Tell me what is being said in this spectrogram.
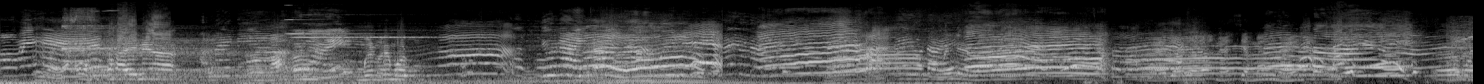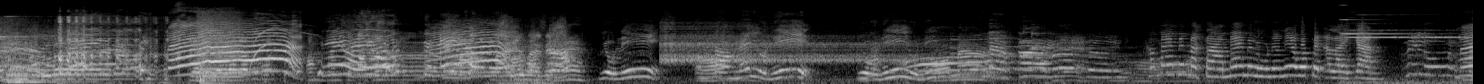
มองไม่เห็นใครเนี่ยอะไรเนี่ยเออมึนไปหมด อยู่ไหนกันอยู่ไหนแม่อยู่ไหนไม่เห็นแล้วเดี๋ยวเดี๋ยวไหนเสียงแม่อยู่ไหนเออมองไม่เห็นเลยแม่อยู่ไหนเนี่ยอยู่นี่ ตองแม่อยู่นี่ อยู่นี่อยู่อ๋นี่อแม่ถ้าแม่ไม่มาตามแม่ไม่รู้นะเนี่ยว่าเป็นอะไรกันแม่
